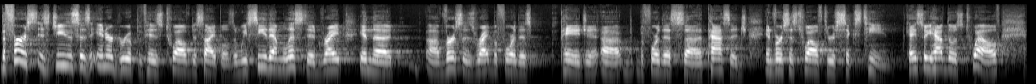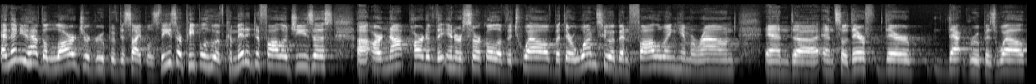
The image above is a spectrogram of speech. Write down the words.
The first is Jesus' inner group of his 12 disciples, and we see them listed right in the uh, verses right before this page, uh, before this uh, passage, in verses 12 through 16. Okay, so you have those 12. And then you have the larger group of disciples. These are people who have committed to follow Jesus, uh, are not part of the inner circle of the 12, but they're ones who have been following him around. And, uh, and so they're, they're that group as well.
